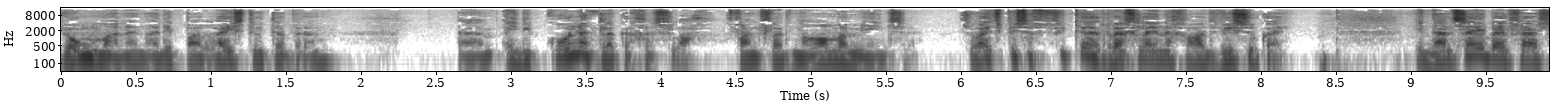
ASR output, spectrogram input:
jong manne na die paleis toe te bring um, uit die koninklike geslag van vername mense. So hy het spesifieke riglyne gehad wie soek hy. En dan sê hy by vers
